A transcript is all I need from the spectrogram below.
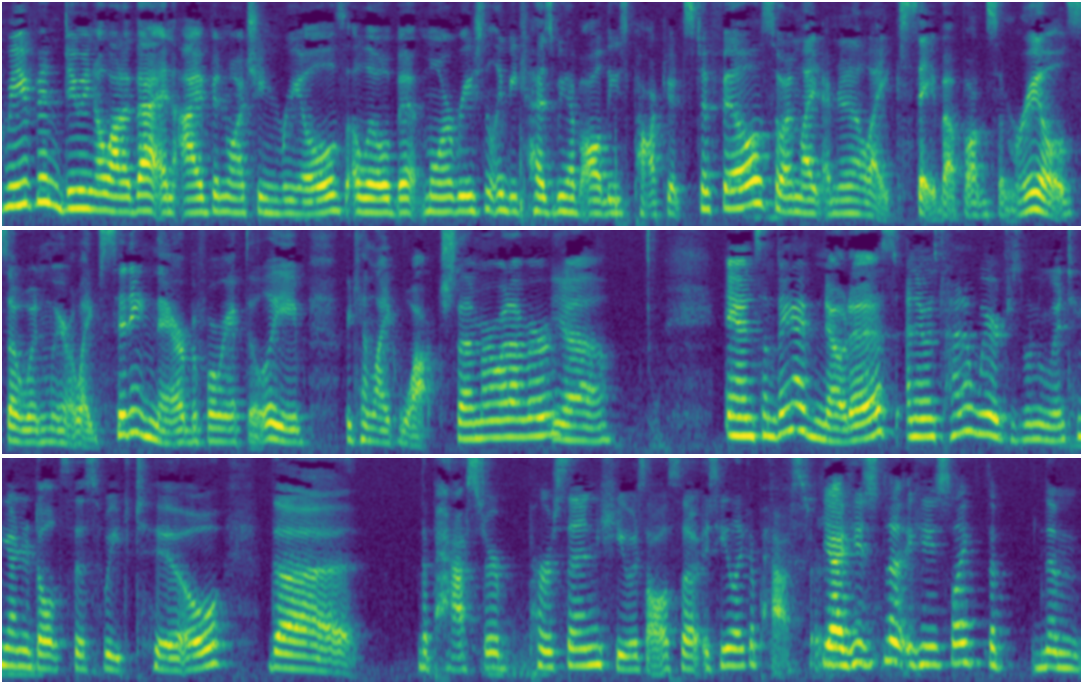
we've been doing a lot of that and I've been watching reels a little bit more recently because we have all these pockets to fill. So I'm like I'm to like save up on some reels so when we are like sitting there before we have to leave, we can like watch them or whatever. Yeah. And something I've noticed, and it was kind of weird because when we went to young adults this week too, the the pastor person, he was also is he like a pastor? Yeah, he's the he's like the the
